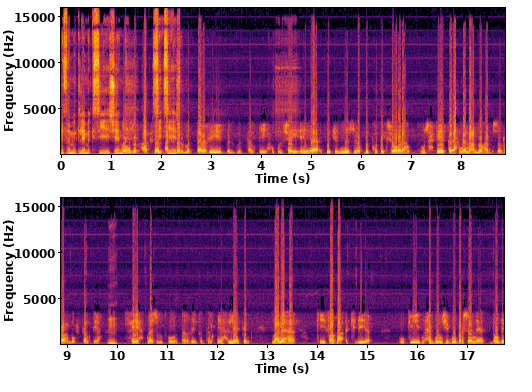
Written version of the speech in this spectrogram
نفهم من كلامك سي هشام. أكثر si si أكثر من الترغيب من التلقيح وكل شيء هي c'est une mesure de protection راهو مش حكاية إحنا نعملوها باش نرغبوا في التلقيح. م. صحيح تنجم تكون ترغيب في التلقيح لكن معناها كي فضاء كبير وكي نحبوا نجيبوا برشا ناس dans des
